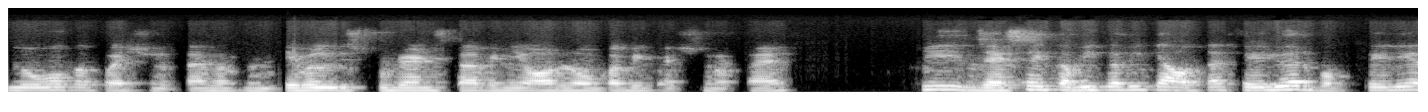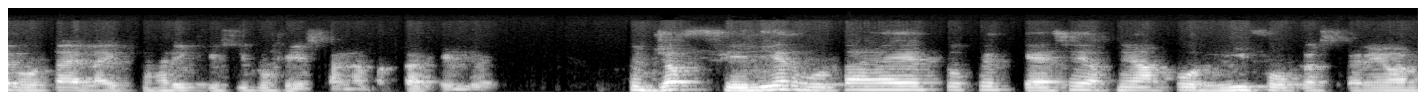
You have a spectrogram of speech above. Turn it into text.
लोगों का क्वेश्चन होता है मतलब केवल स्टूडेंट्स का भी नहीं, और लोगों का भी क्वेश्चन होता है कि जैसे कभी कभी क्या होता है फेलियर फेलियर होता है लाइफ हर एक किसी को फेस करना पड़ता है फेलियर तो जब फेलियर होता है तो फिर कैसे अपने आप को रीफोकस करें और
